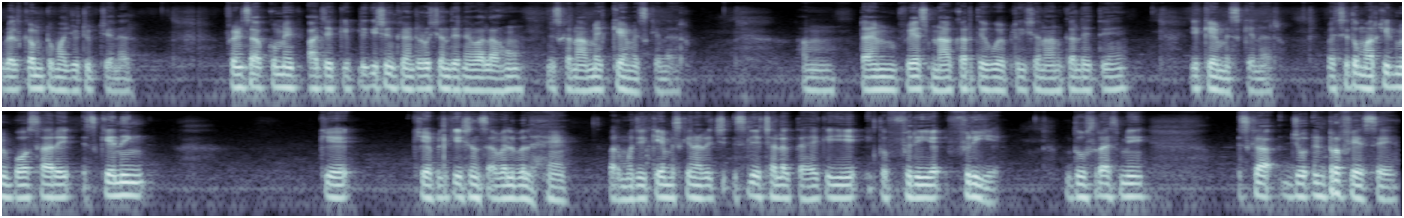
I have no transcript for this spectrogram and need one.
Welcome to my YouTube channel friends आपको मैं आज एक एप्लीकेशन का इंट्रोडक्शन देने वाला हूँ, जिसका नाम है कैम स्कैनर हम टाइम वेस्ट ना करते हुए एप्लीकेशन ऑन कर लेते हैं। ये कैम स्कैनर वैसे तो मार्केट में बहुत सारे स्कैनिंग के के एप्लीकेशंस अवेलेबल हैं, पर मुझे कैम स्कैनर इसलिए अच्छा लगता है कि ये एक तो फ्री फ्री है। दूसरा इसमें इसका जो इंटरफेस है,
